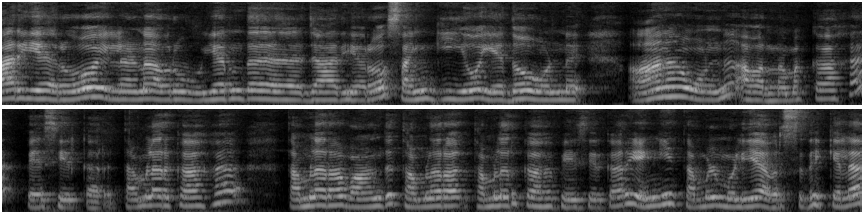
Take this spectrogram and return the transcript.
ஆரியரோ இல்லைன்னா அவர் உயர்ந்த ஜாதியரோ சங்கியோ ஏதோ ஒன்று ஆனால் ஒன்று அவர் நமக்காக பேசியிருக்காரு. தமிழருக்காக தமிழராக வாழ்ந்து தமிழராக தமிழருக்காக பேசியிருக்காரு. எங்கேயும் தமிழ் மொழியை அவர் சிதைக்கலை.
